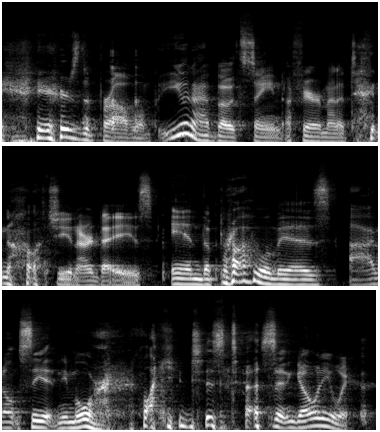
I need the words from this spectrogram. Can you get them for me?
Here's the problem. You and I have both seen a fair amount of technology in our days. And the problem is, I don't see it anymore. like, it just doesn't go anywhere.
